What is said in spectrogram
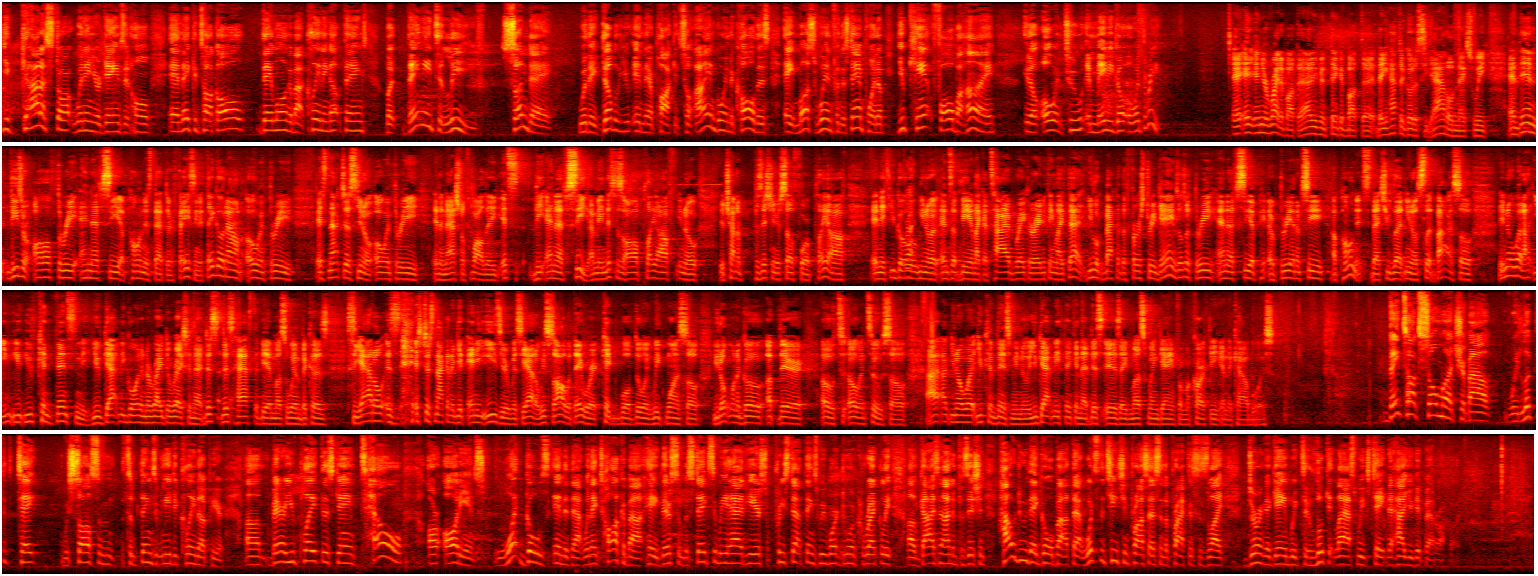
you got to start winning your games at home. And they can talk all day long about cleaning up things, but they need to leave Sunday with a W in their pocket. So I am going to call this a must win from the standpoint of you can't fall behind you know, 0 and 2 and maybe go 0 and 3. And, and, you're right about that. I didn't even think about that. They have to go to Seattle next week, and then these are all three NFC opponents that they're facing. If they go down 0 and 3, it's not just you know 0 and 3 in the National Football League. It's the NFC. I mean, this is all playoff. You know, you're trying to position yourself for a playoff, and if you go, right. you know, it ends up being like a tiebreaker or anything like that. You look back at the first three games; those are three NFC uh, three NFC opponents that you let you know slip by. So you know what? I, you, you have convinced me. You've got me going in the right direction. That this this has to be a must win because Seattle is it's just not going to get any easier with Seattle. We saw what they were capable of doing week one, so you don't want to go up there 0 to 0 and 2. So I, I you know what? You convinced me, New. You got me thinking that this is a must win game for McCarthy and the Cowboys. They talk so much about we looked at the tape we saw some some things that we need to clean up here. Um, Barry, you played this game. Tell our audience what goes into that when they talk about, hey, there's some mistakes that we had here, some pre-step things we weren't doing correctly, uh, guys not in position. How do they go about that? What's the teaching process and the practices like during a game week to look at last week's tape and how you get better off of it?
